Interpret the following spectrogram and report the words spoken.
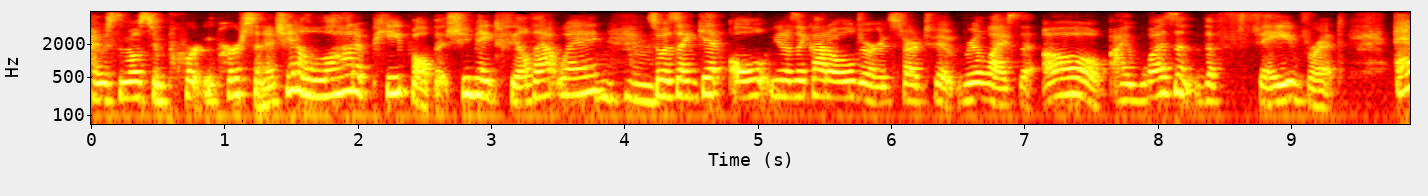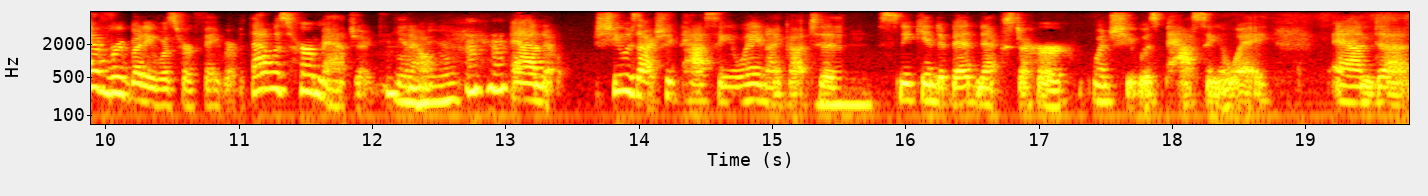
I was the most important person, and she had a lot of people that she made feel that way. Mhm. So as I get old, you know, as I got older and started to realize that, oh, I wasn't the favorite. Everybody was her favorite, but that was her magic, you know. Mhm. Mhm. And she was actually passing away, and I got to sneak into bed next to her when she was passing away. And uh,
